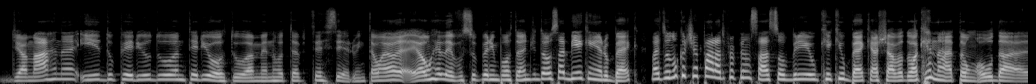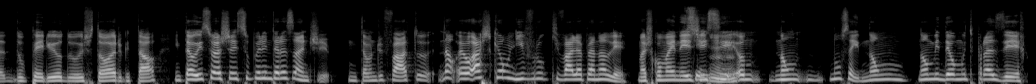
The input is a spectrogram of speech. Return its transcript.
de Amarna e do período anterior, do Amenhotep III. Então é, é um relevo super importante. Então eu sabia quem era o Beck, mas eu nunca tinha parado pra pensar sobre o que, que o Beck achava do Akhenaton ou da, do período histórico e tal. Então isso eu achei super interessante. Então, de fato, não, eu acho que é um livro que vale a pena ler. Mas como a Inês Sim. disse, Uhum. eu não, não sei sei, não, não me deu muito prazer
